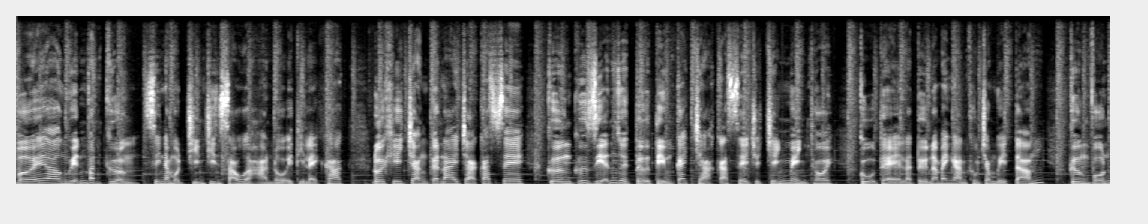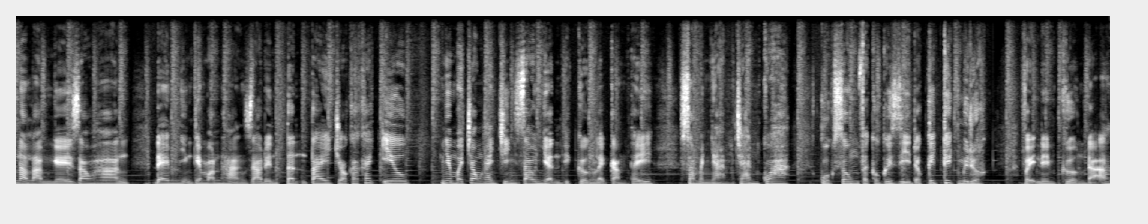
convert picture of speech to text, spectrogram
với uh, Nguyễn Văn Cường, sinh năm 1996 ở Hà Nội thì lại khác. Đôi khi chẳng cần ai trả cát xê, Cường cứ diễn rồi tự tìm cách trả cát xê cho chính mình thôi. Cụ thể là từ năm 2018, Cường vốn là làm nghề giao hàng, đem những cái món hàng giao đến tận tay cho các khách yêu. Nhưng mà trong hành trình giao nhận thì Cường lại cảm thấy sao mà nhàm chán quá, cuộc sống phải có cái gì đó kích thích mới được. Vậy nên Cường đã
